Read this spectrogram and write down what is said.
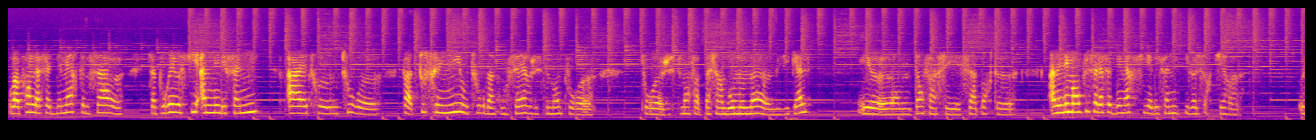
on va prendre la fête des mères comme ça, euh, ça pourrait aussi amener les familles à être autour, enfin tous réunis autour d'un concert justement pour justement enfin passer un bon moment musical. Et en même temps enfin ça apporte un élément en plus à la fête des mères s'il y a des familles qui veulent sortir euh,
